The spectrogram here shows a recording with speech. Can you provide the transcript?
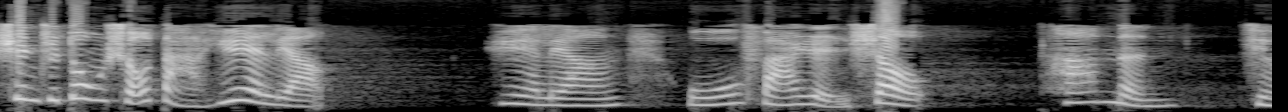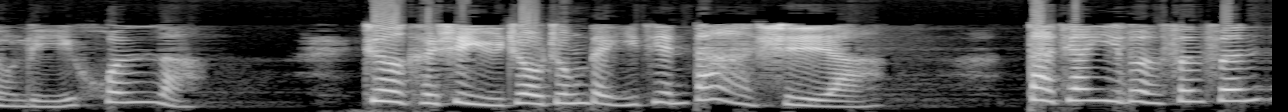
甚至动手打月亮。月亮无法忍受，他们就离婚了。这可是宇宙中的一件大事啊！大家议论纷纷，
